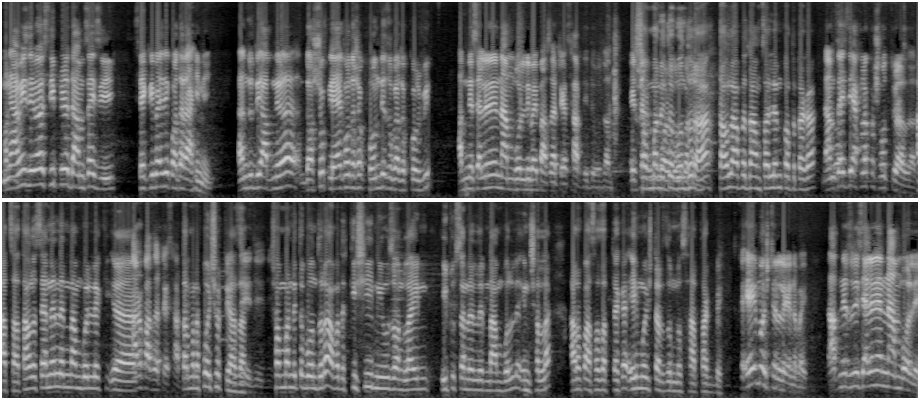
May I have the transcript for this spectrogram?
মানে আমি যেভাবে সিপ্রের দাম চাইছি স্যাক্রিফাইসের কথা রাখিনি কারণ যদি আপনারা দর্শক লেয়ার কোনো দর্শক ফোন দিয়ে যোগাযোগ করবি আপনি চ্যানেলের নাম বললে ভাই পাঁচ হাজার টাকা ছাড় দিয়ে দেবো সম্মানিত বন্ধুরা তাহলে আপনি দাম চাইলেন কত টাকা? দাম চাইছি এক লক্ষ সত্তর হাজার। আচ্ছা তাহলে চ্যানেলের নাম বললে আরও পাঁচ হাজার টাকা ছাড় তার মানে পঁয়ষট্টি হাজার। সম্মানিত বন্ধুরা আমাদের কৃষি নিউজ অনলাইন ইউটিউব চ্যানেলের নাম বললে ইনশাল্লাহ আরও পাঁচ হাজার টাকা এই মহিষটার জন্য ছাড় থাকবে। এই মহিষটার লেগে না ভাই আপনি যদি চ্যানেলের নাম বলে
